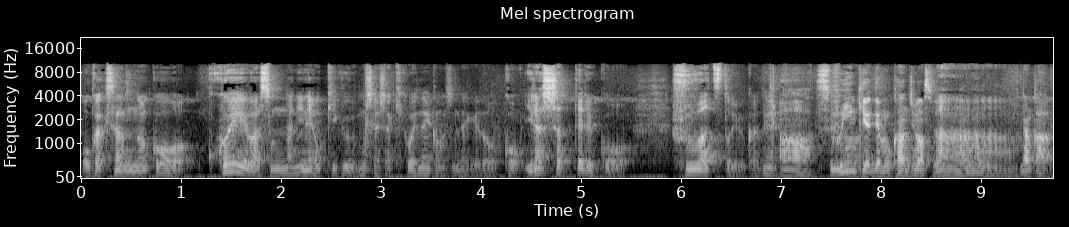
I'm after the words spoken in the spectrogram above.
うお客さんのこう声はそんなにね大きくもしかしたら聞こえないかもしれないけどこういらっしゃってるこう風圧というかね。雰囲気はでも感じますよ。あのなんか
